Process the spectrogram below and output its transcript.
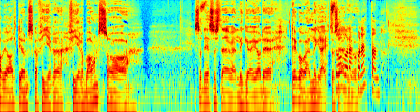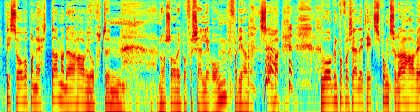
Og vi har alltid ønska fire, fire barn, så så det syns jeg er veldig gøy, og det, det går veldig greit. Og er Sover dere på nettene? Vi sover på nettene, og der har vi gjort en Nå sover vi på forskjellige rom, for de har vært så vågen på forskjellige tidspunkt, så da har vi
